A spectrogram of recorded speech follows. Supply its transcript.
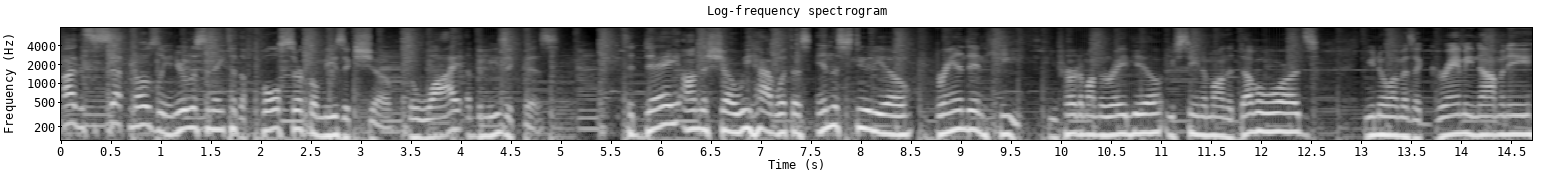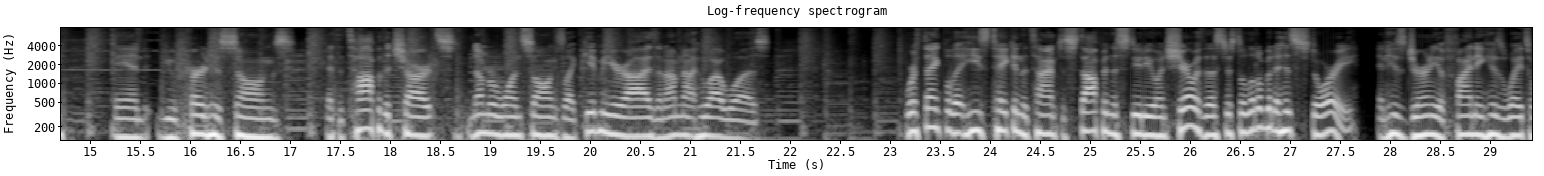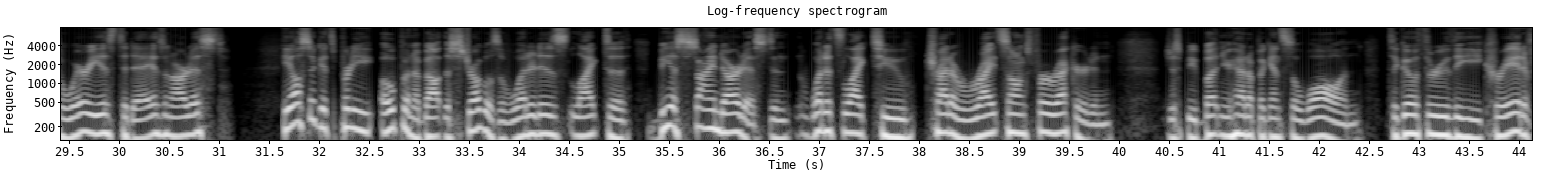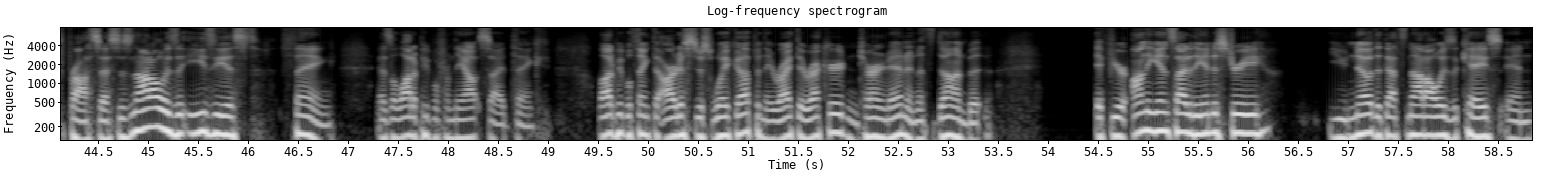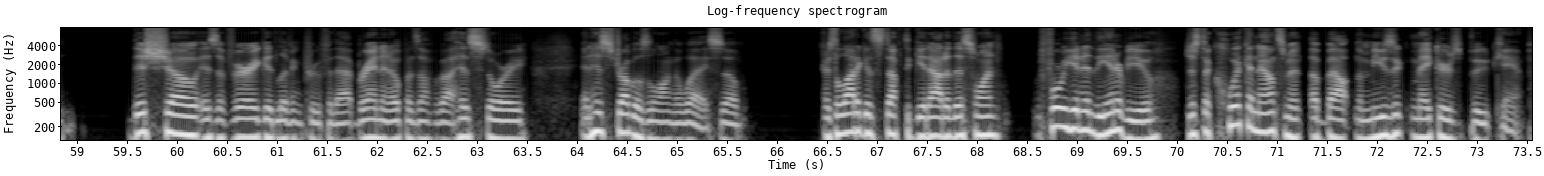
Hi, this is Seth Mosley, and you're listening to the Full Circle Music Show, the why of the music biz. Today on the show, we have with us in the studio Brandon Heath. You've heard him on the radio, you've seen him on the Dove Awards, you know him as a Grammy nominee, and you've heard his songs at the top of the charts, number one songs like Give Me Your Eyes and I'm Not Who I Was. We're thankful that he's taken the time to stop in the studio and share with us just a little bit of his story and his journey of finding his way to where he is today as an artist. He also gets pretty open about the struggles of what it is like to be a signed artist and what it's like to try to write songs for a record and just be butting your head up against a wall and to go through the creative process is not always the easiest thing as a lot of people from the outside think a lot of people think the artists just wake up and they write their record and turn it in and it's done. But if you're on the inside of the industry, you know that that's not always the case. And this show is a very good living proof of that. Brandon opens up about his story and his struggles along the way. So there's a lot of good stuff to get out of this one. Before we get into the interview, just a quick announcement about the Music Makers Boot Camp.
